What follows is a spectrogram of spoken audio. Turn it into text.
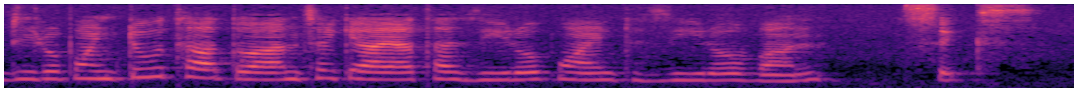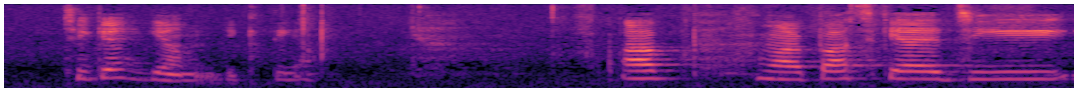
ज़ीरो पॉइंट टू था तो आंसर क्या आया था? Zero point zero one six. ठीक है? ये हमने लिख दिया। अब हमारे पास क्या है? जी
